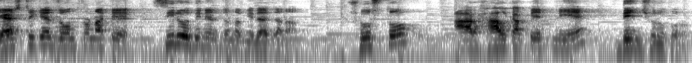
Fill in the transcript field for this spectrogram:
গ্যাস্ট্রিকের যন্ত্রণাকে চিরদিনের জন্য বিদায় জানান। সুস্থ আর হালকা পেট নিয়ে দিন শুরু করুন।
